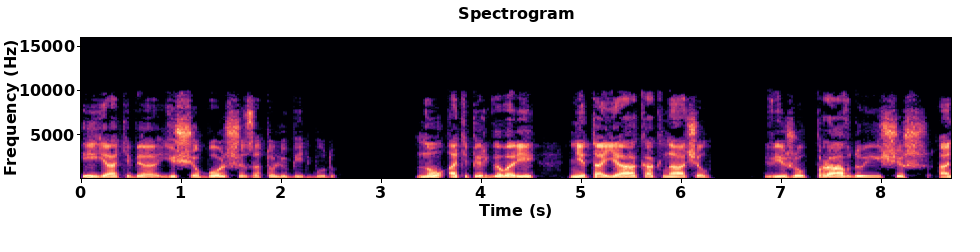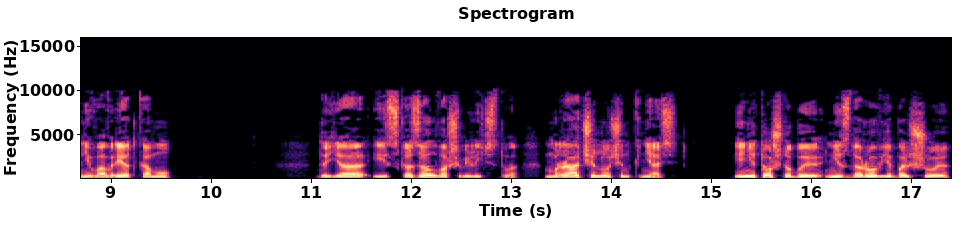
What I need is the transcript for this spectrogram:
и я тебя еще больше за то любить буду. Ну, а теперь говори, не тая, как начал. Вижу, правду ищешь, а не во вред кому. Да я и сказал, Ваше Величество, мрачен очень князь. И не то чтобы нездоровье большое,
